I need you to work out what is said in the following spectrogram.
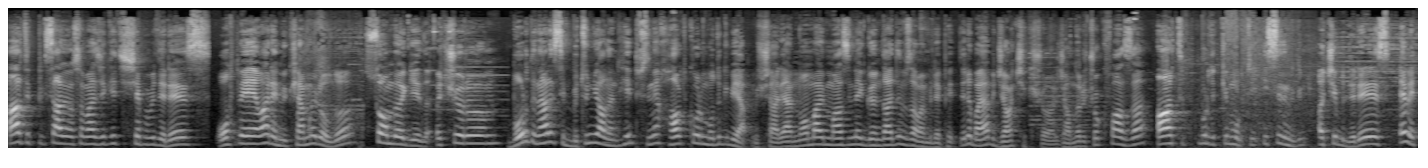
Artık Pixel Dünyası'na bence geçiş yapabiliriz. Oh be var ya mükemmel oldu. Son bölgeyi de açıyorum. Bu arada neredeyse bütün dünyaların hepsini hardcore modu gibi yapmışlar. Yani normal bir malzemeye gönderdiğim zaman bile petleri bayağı bir can çekişiyorlar. Canları çok fazla. Artık buradaki yumurtayı istediğimiz gibi açabiliriz. Evet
